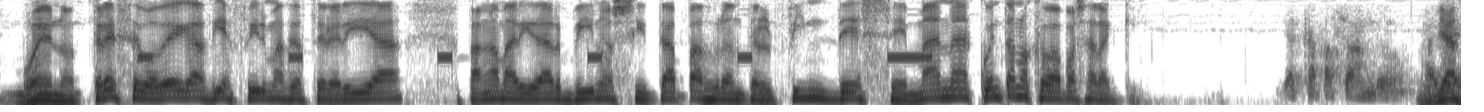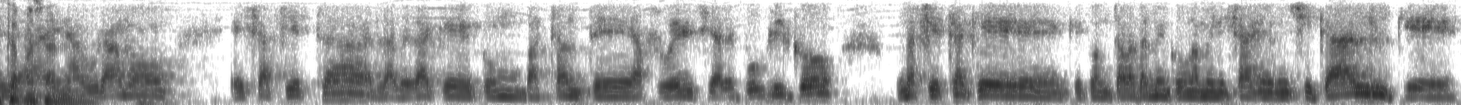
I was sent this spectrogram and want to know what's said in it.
Bueno, 13 bodegas, 10 firmas de hostelería van a maridar vinos y tapas durante el fin de semana. Cuéntanos qué va a pasar aquí. Ya está pasando. Ya está pasando. inauguramos esa fiesta, la verdad que con bastante afluencia de público, una fiesta que, que contaba también con un amenizaje musical y que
